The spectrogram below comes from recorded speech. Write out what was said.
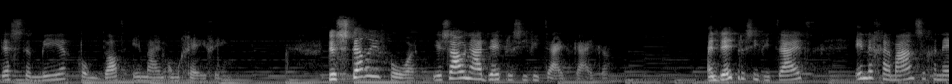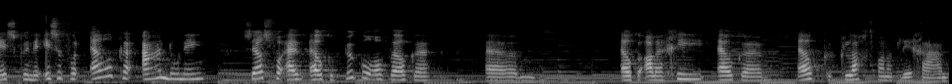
des te meer komt dat in mijn omgeving. Dus stel je voor, je zou naar depressiviteit kijken. En depressiviteit in de Germaanse geneeskunde is er voor elke aandoening, zelfs voor elke pukkel of welke, ehm, elke allergie, elke, elke klacht van het lichaam,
